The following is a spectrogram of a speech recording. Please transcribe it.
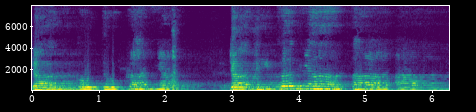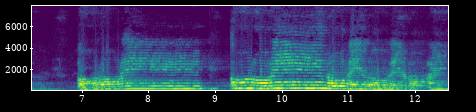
dan kutukannya jadi kenyataan. Tororeng tororeng roreng roreng roreng.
